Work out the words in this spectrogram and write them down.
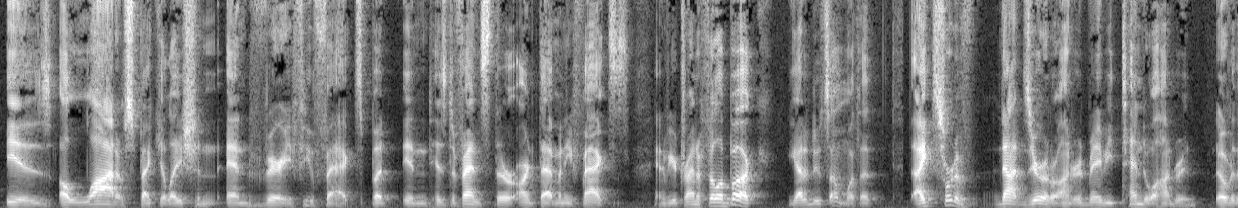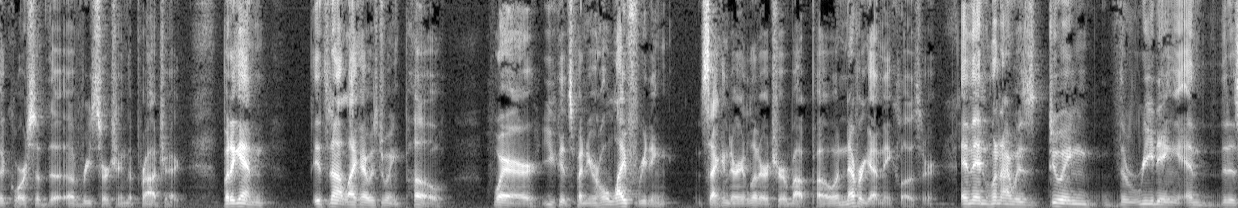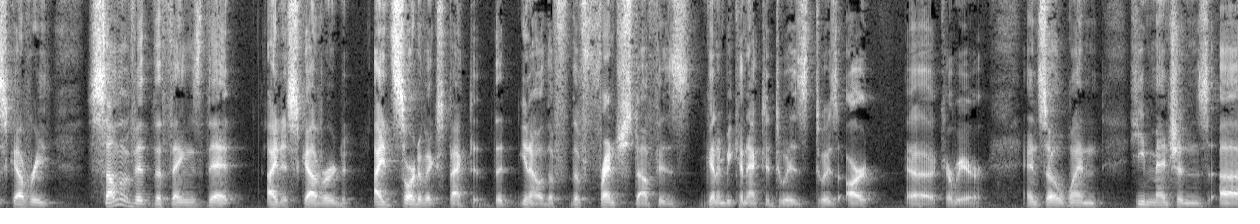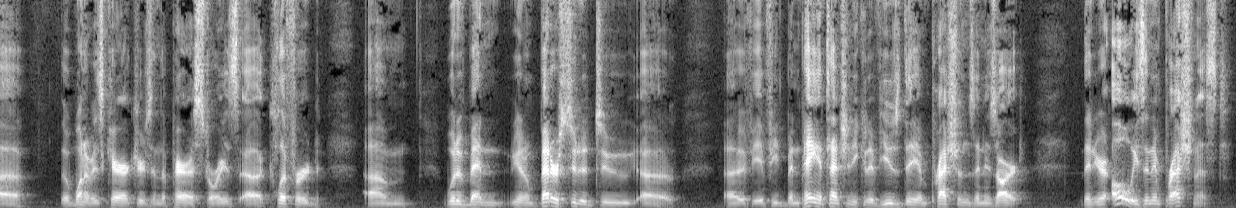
is a lot of speculation and very few facts. But in his defense, there aren't that many facts. And if you're trying to fill a book, you got to do something with it. I sort of not zero to 100, maybe 10 to 100 over the course of the of researching the project. But again, it's not like I was doing Poe, where you could spend your whole life reading secondary literature about Poe and never get any closer. And then when I was doing the reading and the discovery, some of it, the things that I discovered I'd sort of expected that you know the the French stuff is going to be connected to his to his art uh, career, and so when he mentions uh, one of his characters in the Paris stories, uh, Clifford, um, would have been you know better suited to uh, if, if he'd been paying attention, he could have used the impressions in his art. Then you're oh he's an impressionist.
